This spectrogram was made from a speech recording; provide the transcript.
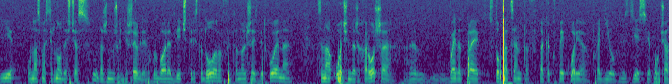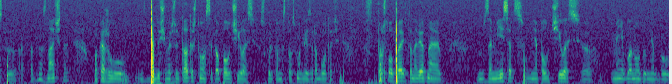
И у нас мастернода сейчас ну, даже немножко дешевле, грубо говоря, 2400 долларов, это 0,6 биткоина. Цена очень даже хорошая. Э, в этот проект 100%, так как в Paycore я входил, здесь я поучаствую однозначно. Покажу в будущем результаты, что у нас с этого получилось, сколько мы с этого смогли заработать. С прошлого проекта, наверное, за месяц у меня получилось э, у меня не было ноды, у меня был,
